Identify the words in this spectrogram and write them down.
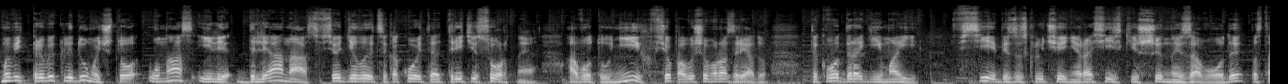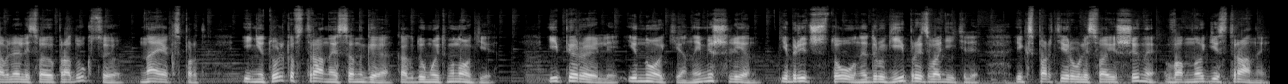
Мы ведь привыкли думать, что у нас или для нас все делается какое-то третьесортное, а вот у них все по высшему разряду. Так вот, дорогие мои, все без исключения российские шинные заводы поставляли свою продукцию на экспорт – и не только в страны СНГ, как думают многие. И Pirelli, и Nokian, и Michelin, и Bridgestone, и другие производители экспортировали свои шины во многие страны.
